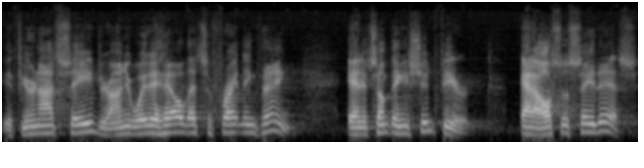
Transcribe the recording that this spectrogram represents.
if you're not saved, you're on your way to hell, that's a frightening thing. And it's something you should fear. And I also say this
